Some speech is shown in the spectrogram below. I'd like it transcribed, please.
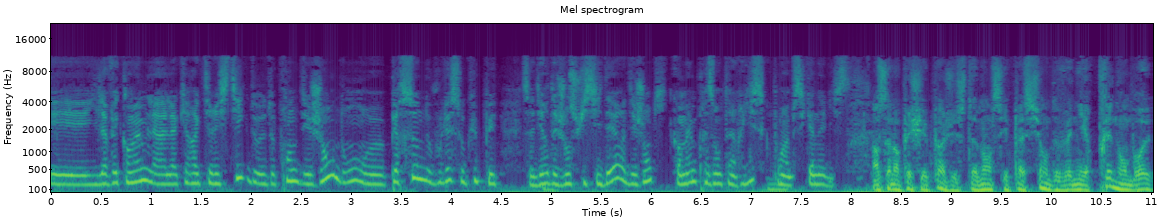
Et il avait quand même la, la caractéristique de, de, prendre des gens dont euh, personne ne voulait s'occuper, c'est-à-dire des gens suicidaires et des gens qui quand même présentent un risque pour un psychanalyste. Alors, ça n'empêchait pas justement ces patients de venir très nombreux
